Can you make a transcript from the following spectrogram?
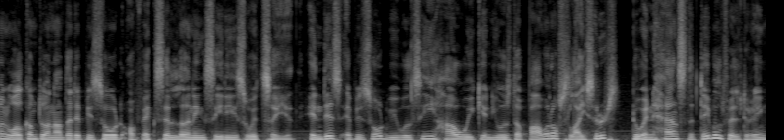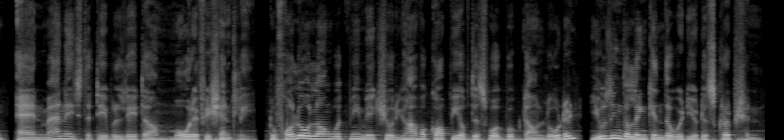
and welcome to another episode of Excel Learning Series with Syed. In this episode, we will see how we can use the power of slicers to enhance the table filtering and manage the table data more efficiently. To follow along with me, make sure you have a copy of this workbook downloaded using the link in the video description.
